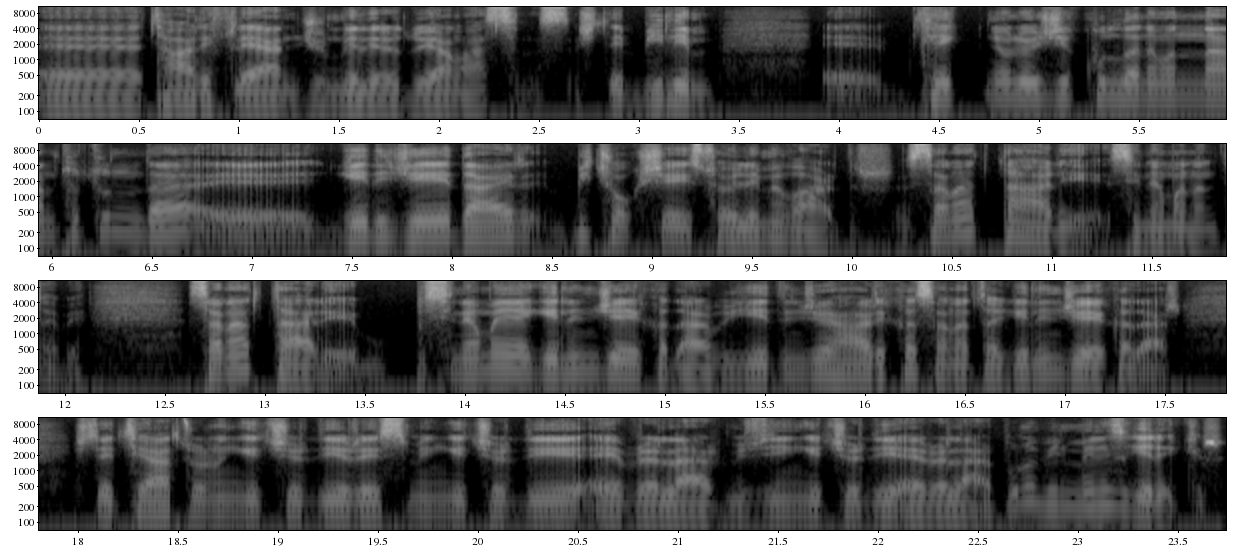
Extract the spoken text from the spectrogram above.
e, tarifleyen cümleleri duyamazsınız. İşte bilim e, teknoloji kullanımından tutun da e, geleceğe dair birçok şey söylemi vardır. Sanat tarihi, sinemanın tabi. Sanat tarihi, sinemaya gelinceye kadar, bu yedinci harika sanata gelinceye kadar, işte tiyatronun geçirdiği, resmin geçirdiği evreler, müziğin geçirdiği evreler, bunu bilmeniz gerekir.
